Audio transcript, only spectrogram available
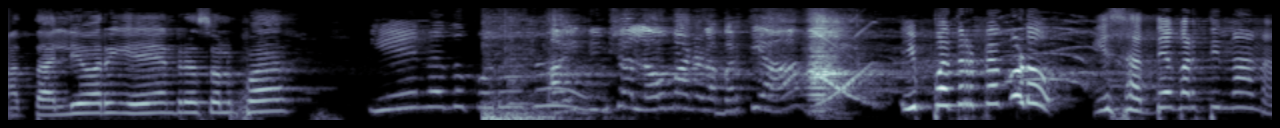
ಮತ್ತ ಅಲ್ಲಿವರೆಗೆ ಏನ್ರಿ ಸ್ವಲ್ಪ? ಏನದು ಕೊಡು ಐದು ನಿಮಿಷ ಲವ್ ಮಾಡೋಣ ಬರ್ತೀಯಾ? ಇಪ್ಪತ್ತು ರೂಪಾಯಿ ಕೊಡು. ಈ ಸದ್ಯ ಬರ್ತೀನಿ ನಾನು.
